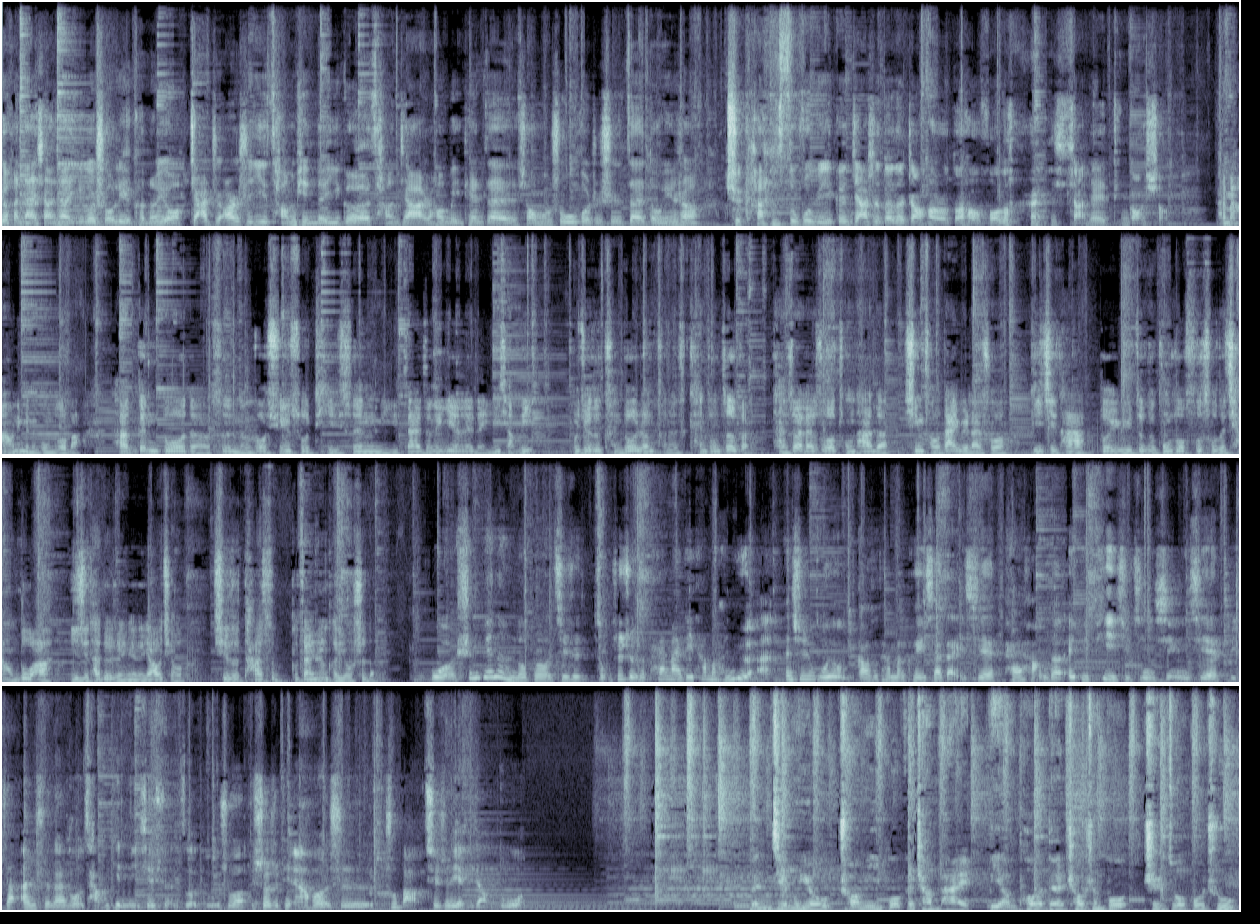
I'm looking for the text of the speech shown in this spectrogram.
就很难想象一个手里可能有价值二十亿藏品的一个藏家，然后每天在小红书或者是在抖音上去看苏富比跟佳士得的账号有多少 follower，想着也挺搞笑。拍卖行里面的工作吧，它更多的是能够迅速提升你在这个业内的影响力。我觉得很多人可能是看重这个。坦率来说，从他的薪酬待遇来说，比起他对于这个工作付出的强度啊，以及他对人员的要求，其实他是不占任何优势的。我身边的很多朋友其实总是觉得拍卖离他们很远，但其实我有告诉他们可以下载一些拍行的 APP 去进行一些比较 entry level 藏品的一些选择，比如说奢侈品啊，或者是珠宝，其实也比较多。本节目由创意播客厂牌 BeyondPod 的超声波制作播出。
